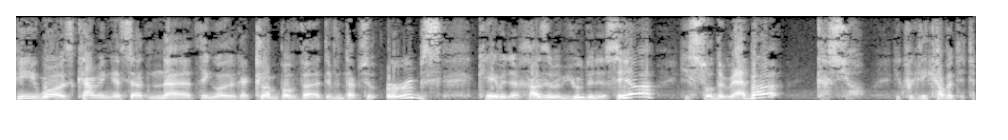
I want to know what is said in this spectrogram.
he was carrying a certain uh, thing or like a clump of uh, different types of herbs. Came into Chazar of Yehuda He saw the Rebbe. He quickly covered it.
